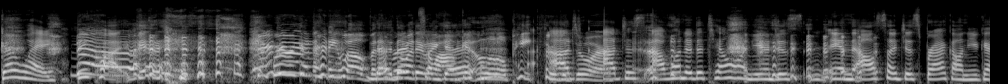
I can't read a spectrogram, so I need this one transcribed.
go away, be quiet, get it. They're doing pretty well, but No, every once in a while, I'm getting a little peek through I, the door. I just I wanted to tell on you and just and also just brag on you. Go,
